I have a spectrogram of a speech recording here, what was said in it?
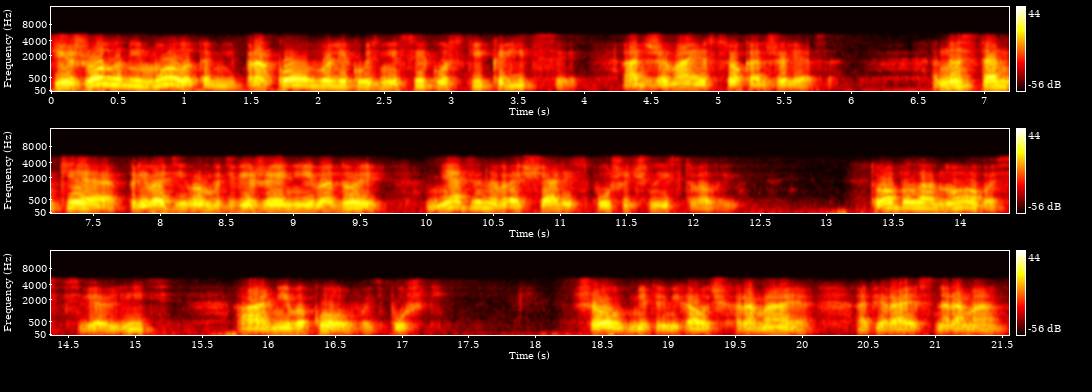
Тяжелыми молотами проковывали кузнецы куски крицы, отжимая сок от железа. На станке, приводимом в движение водой, медленно вращались пушечные стволы. То была новость сверлить, а не выковывать пушки. Шел Дмитрий Михайлович хромая, опираясь на роман.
